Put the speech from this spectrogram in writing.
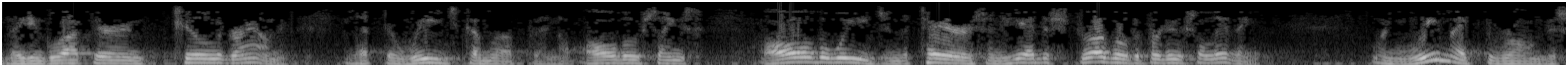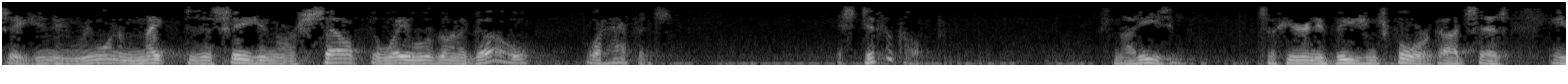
made him go out there and till the ground, let the weeds come up and all those things, all the weeds and the tares, and he had to struggle to produce a living. When we make the wrong decision and we want to make the decision ourselves the way we're going to go, what happens? It's difficult. It's not easy. So here in Ephesians 4, God says, and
